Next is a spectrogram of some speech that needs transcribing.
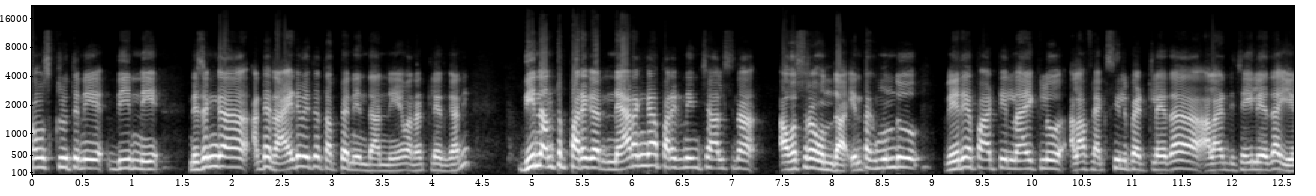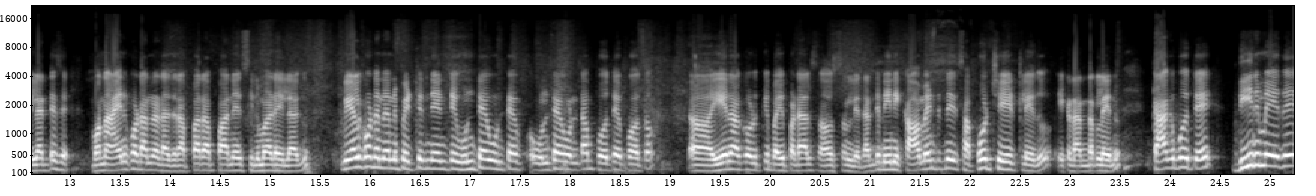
సంస్కృతిని దీన్ని నిజంగా అంటే రాయడం అయితే తప్పే నేను దాన్ని ఏం అనట్లేదు కానీ దీన్ని అంత పరిగ నేరంగా పరిగణించాల్సిన అవసరం ఉందా? ఇంతకు ముందు వేరే పార్టీల నాయకులు అలా ఫ్లెక్సీలు పెట్టలేదా? అలాంటి చేయలేదా? వీళ్ళంటే మొన్న ఆయన కూడా అన్నాడు అది రప్ప రప్ప అనే సినిమా డైలాగ్. వీళ్ళు కూడా నేను పెట్టింది ఏంటి? ఉంటే ఉంటే ఉంటే ఉంటాం పోతే పోతాం. ఏ నా కొడుకు భయపడాల్సిన అవసరం లేదు. అంటే నేను ఈ కామెంట్ని సపోర్ట్ చేయట్లేదు ఇక్కడ అండర్లేను. కాకపోతే దీని మీదే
